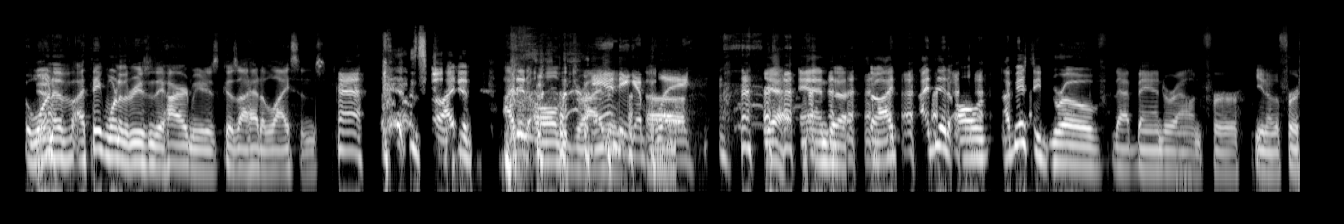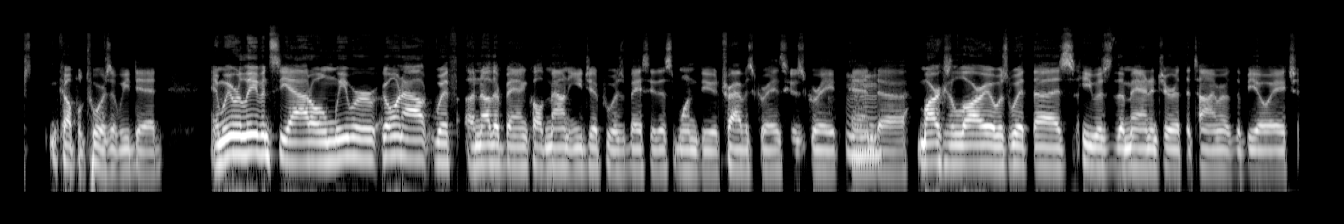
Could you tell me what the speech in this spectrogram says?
one Yeah. of I think one of the reasons they hired me is because I had a license. Ha, so I did I did all the driving. Andy can Uh, play. yeah, and uh, so I I did all. I basically drove that band around for you know the first couple tours that we did, and we were leaving Seattle, and we were going out with another band called Mount Egypt, who was basically this one dude, Travis Graves, who was great, and uh, Mark Zalario was with us. He was the manager at the time of the BOH.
